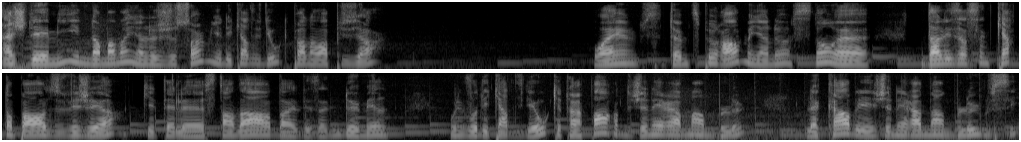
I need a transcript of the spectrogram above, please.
HDMI. Euh, Normalement, il y en a juste un, mais il y a des cartes vidéo qui peuvent en avoir plusieurs. Ouais, c'est un petit peu rare, mais il y en a. Sinon, euh, dans les anciennes cartes, on peut avoir du VGA, qui était le standard dans les années 2000 au niveau des cartes vidéo, qui est un port généralement bleu. Le câble est généralement bleu aussi.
